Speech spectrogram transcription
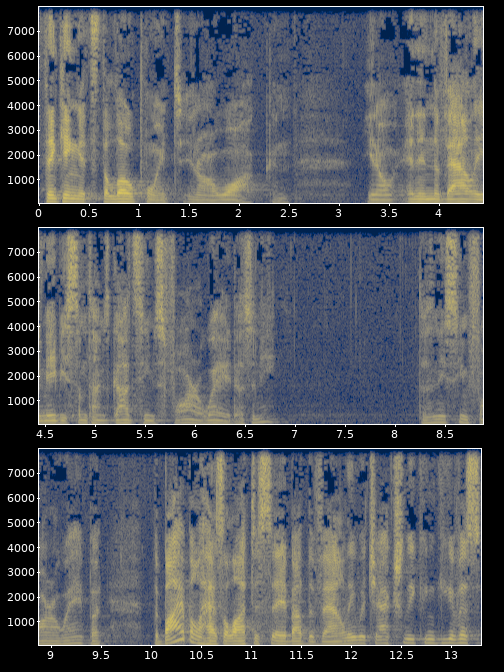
Thinking it's the low point in our walk. And you know, and in the valley, maybe sometimes God seems far away, doesn't he? Doesn't he seem far away? But the Bible has a lot to say about the valley, which actually can give us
